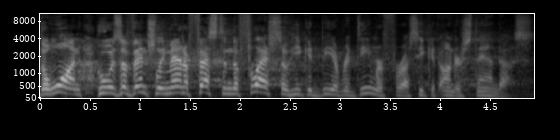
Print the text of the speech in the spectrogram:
the one who was eventually manifest in the flesh so he could be a redeemer for us, he could understand us.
